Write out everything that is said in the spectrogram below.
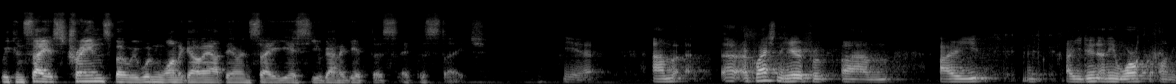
we can say it's trends, but we wouldn't want to go out there and say, yes, you're going to get this at this stage. Yeah. Um, a question here from, um, are you, are you doing any work on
